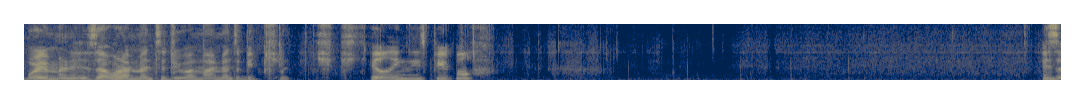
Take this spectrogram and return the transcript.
Wait a minute, is that what I'm meant to do? Am I meant to be ki killing these people? Is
